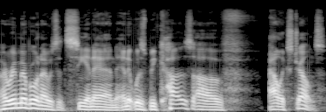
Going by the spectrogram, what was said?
I remember when I was at CNN, and it was because of Alex Jones.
